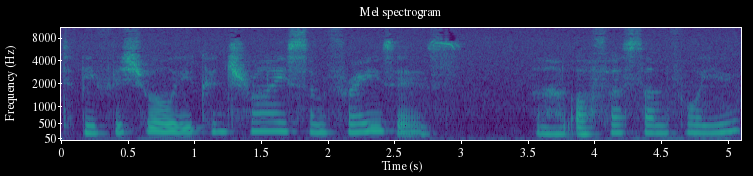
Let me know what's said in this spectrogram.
to be visual, you can try some phrases, and I'll offer some for you.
